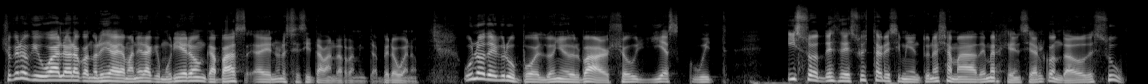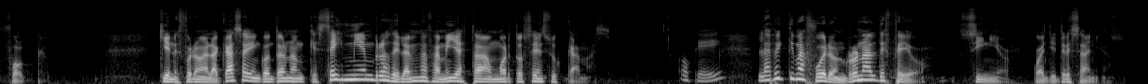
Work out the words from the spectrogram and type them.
Yo creo que igual ahora cuando les diga de la manera que murieron, capaz eh, no necesitaban la ramita, pero bueno. Uno del grupo, el dueño del bar, Joe Yesquit, hizo desde su establecimiento una llamada de emergencia al condado de Suffolk, quienes fueron a la casa y encontraron que seis miembros de la misma familia estaban muertos en sus camas. Ok. Las víctimas fueron Ronald DeFeo, senior, 43 años,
